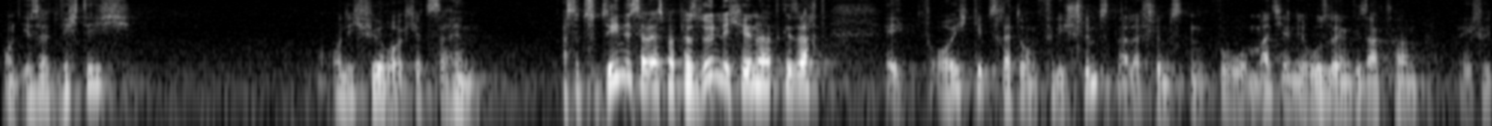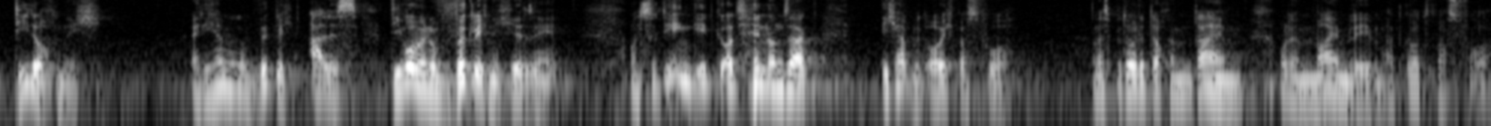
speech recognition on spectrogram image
und ihr seid wichtig und ich führe euch jetzt dahin. Also zu denen ist er erstmal persönlich hin und hat gesagt, hey, für euch gibt es Rettung, für die Schlimmsten aller Schlimmsten, wo manche in Jerusalem gesagt haben, hey, für die doch nicht. Die haben nun wirklich alles, die wollen wir nun wirklich nicht hier sehen. Und zu denen geht Gott hin und sagt, ich habe mit euch was vor. Und das bedeutet auch in deinem oder in meinem Leben hat Gott was vor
